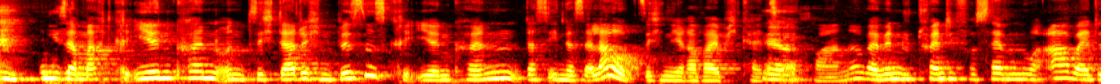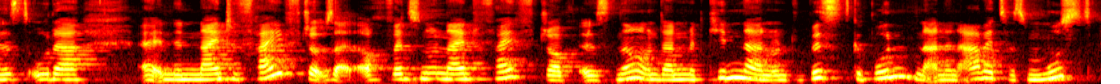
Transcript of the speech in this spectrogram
in dieser Macht kreieren können und sich dadurch ein Business kreieren können, das ihnen das erlaubt, sich in ihrer Weiblichkeit ja. zu erfahren. Ne? Weil wenn du 24-7 nur arbeitest oder äh, in einen 9-to-5-Job, auch wenn es nur ein 9-to-5-Job ist, ne, und dann mit Kindern und du bist gebunden an den Arbeitsplatz, musst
